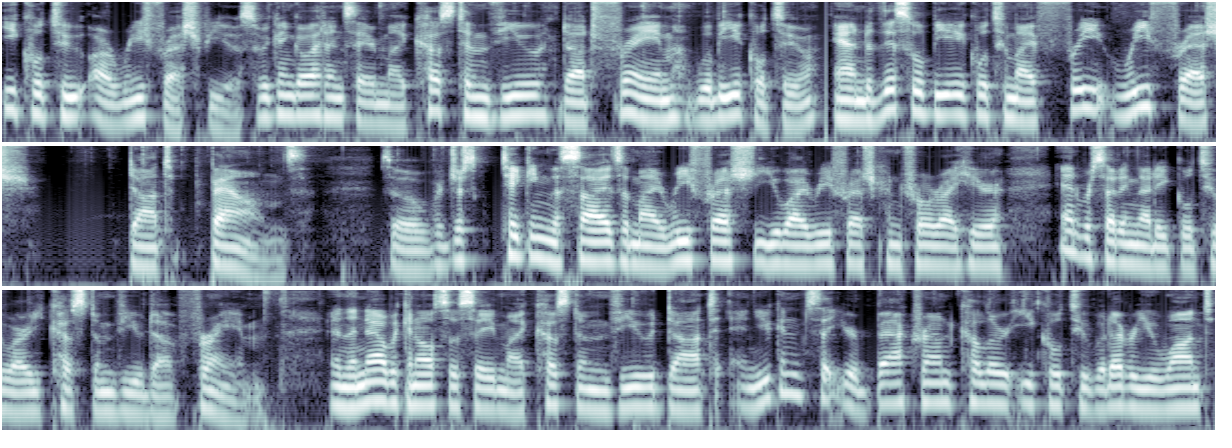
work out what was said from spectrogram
equal to our refresh view. So we can go ahead and say my custom view.frame will be equal to, and this will be equal to my free refresh dot bounds. So we're just taking the size of my refresh UI refresh control right here, and we're setting that equal to our custom view dot frame. And then now we can also say my custom view dot, and you can set your background color equal to whatever you want.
